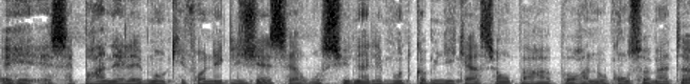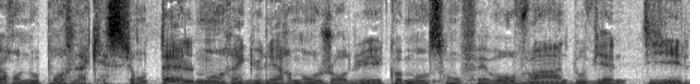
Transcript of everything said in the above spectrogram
et, et c'est pas un élément qu'il faut négliger, c'est aussi un élément de communication par rapport à nos consommateurs. On nous pose la question tellement régulièrement aujourd'hui comment sont faits vos vins, d'où viennent-ils,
